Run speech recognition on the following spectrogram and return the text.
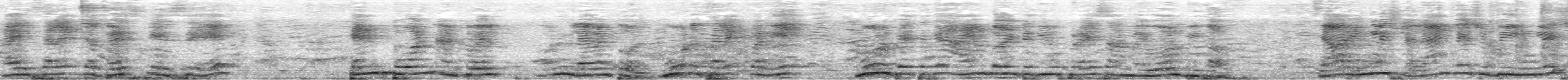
I i will select the best essay. 10th one and 12th one 11th மூணு செலக்ட் பண்ணி மூணு பேர்த்துக்கு I am going to give prize on my own பிகாஃப் யார் இங்கிலீஷ்ல லாங்குவேஜ் should be english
